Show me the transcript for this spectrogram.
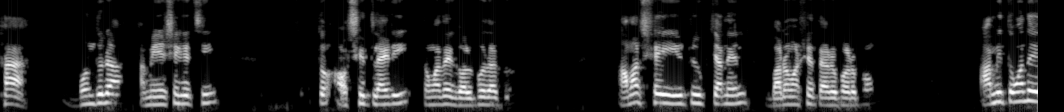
হ্যাঁ বন্ধুরা, আমি এসে গেছি। তো অসিত লাইরি তোমাদের গল্প দাদু। আমার সেই ইউটিউব চ্যানেল, বারো মাসে তেরো পর্ব। আমি তোমাদের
